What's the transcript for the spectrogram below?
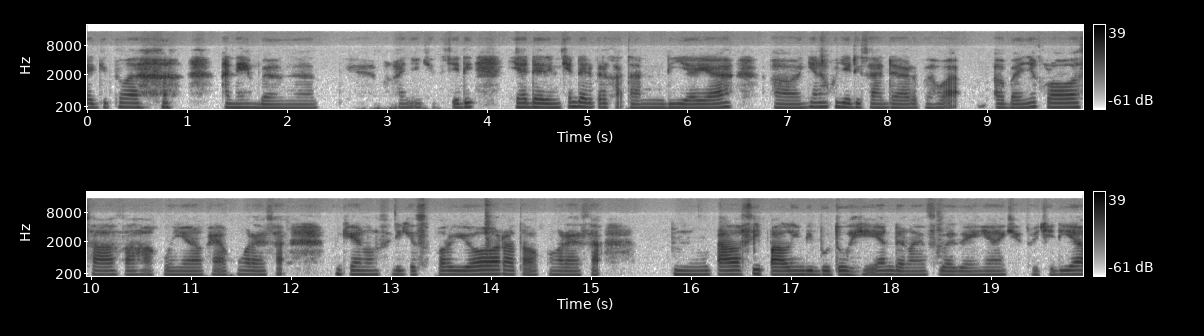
ya gitu lah aneh banget. Ya, makanya gitu. Jadi ya dari mungkin dari perkataan dia ya uh, mungkin aku jadi sadar bahwa uh, banyak loh salah-salah akunya. Kayak aku ngerasa mungkin sedikit superior atau aku ngerasa hmm, paling dibutuhin dan lain sebagainya gitu jadi ya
